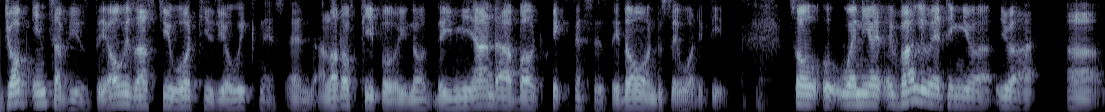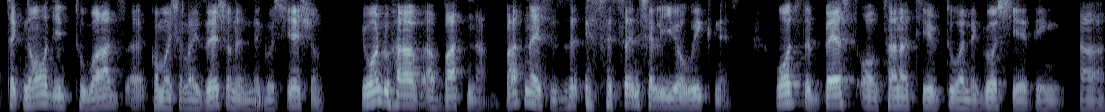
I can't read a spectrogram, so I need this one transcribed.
job interviews. They always ask you what is your weakness, and a lot of people, you know, they meander about weaknesses. They don't want to say what it is. So when you're evaluating your your uh, technology towards uh, commercialization and negotiation, you want to have a BATNA. BATNA is, is essentially your weakness. What's the best alternative to a negotiating uh,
